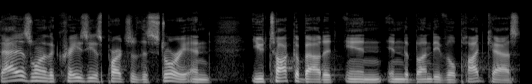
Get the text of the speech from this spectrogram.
That is one of the craziest parts of this story, and you talk about it in in the Bundyville podcast.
